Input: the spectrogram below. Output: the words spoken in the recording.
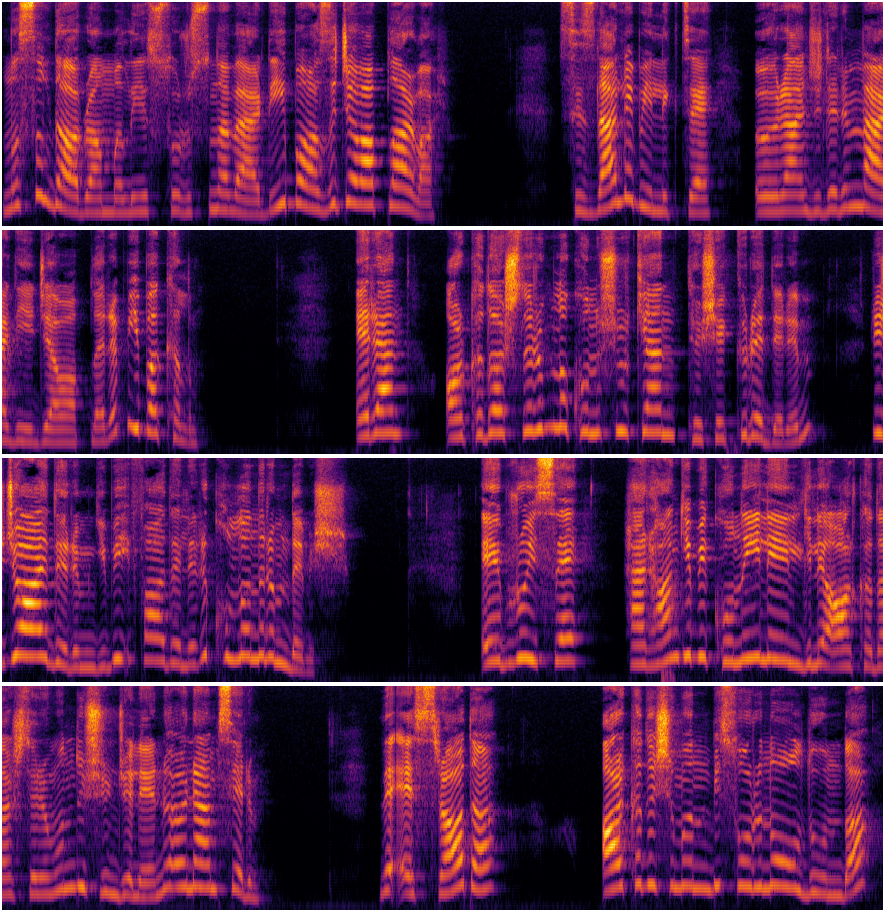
nasıl davranmalıyız sorusuna verdiği bazı cevaplar var. Sizlerle birlikte öğrencilerin verdiği cevaplara bir bakalım. Eren, arkadaşlarımla konuşurken teşekkür ederim, rica ederim gibi ifadeleri kullanırım demiş. Ebru ise herhangi bir konu ile ilgili arkadaşlarımın düşüncelerini önemserim. Ve Esra da arkadaşımın bir sorunu olduğunda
